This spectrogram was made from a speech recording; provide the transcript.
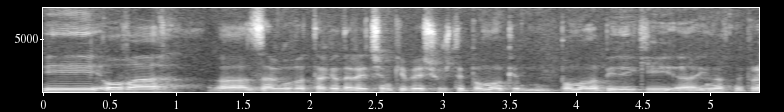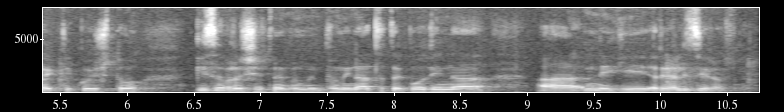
и ова а, загуба, така да речем, ќе беше уште помал, помала, бидејќи имавме проекти кои што ги завршивме во минатата година, а не ги реализиравме.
